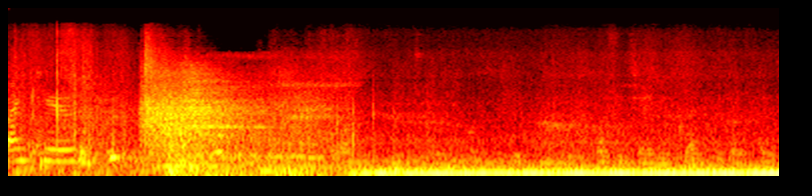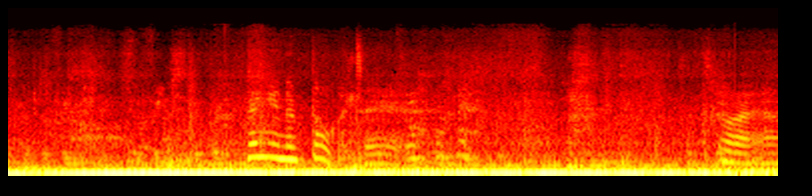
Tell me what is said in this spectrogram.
thank you นั่นไงน้ำตกอะเจ๊สวยอะ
